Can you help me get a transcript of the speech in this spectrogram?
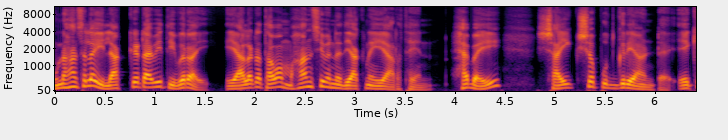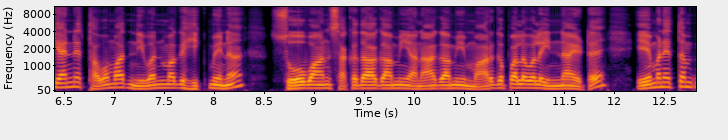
උන්වහන්සේලා ඉලක්කයට අවිත් ඉවරයි. එයාලට තව මහන්සි වෙන්න දෙයක් නෑ ඒ අර්ථයෙන්. හැබැයි ශෛක්ෂ පුද්ගලයන්ට ඒ කියන්නේ තවමත් නිවන් මඟ හික්මෙන සෝවාන් සකදාගාමි අනාගාමි මාර්ගඵලවල ඉන්න අයට එහෙම නැත්නම්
